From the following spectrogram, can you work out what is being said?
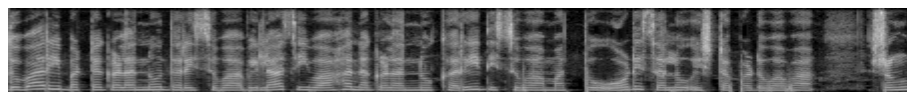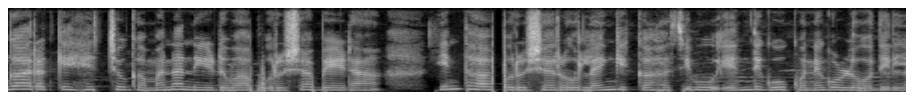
ದುಬಾರಿ ಬಟ್ಟೆಗಳನ್ನು ಧರಿಸುವ, ವಿಲಾಸಿ ವಾಹನಗಳನ್ನು ಖರೀದಿಸುವ ಮತ್ತು ಓಡಿಸಲು ಇಷ್ಟಪಡುವವ, ಶೃಂಗಾರಕ್ಕೆ ಹೆಚ್ಚು ಗಮನ ನೀಡುವ ಪುರುಷ ಬೇಡ. ಇಂತಹ ಪುರುಷರು ಲೈಂಗಿಕ ಹಸಿವು ಎಂದಿಗೂ ಕೊನೆಗೊಳ್ಳುವುದಿಲ್ಲ.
